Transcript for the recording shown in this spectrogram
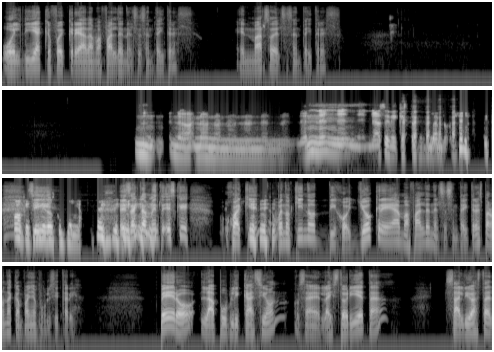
o el día que fue creada Mafalda en el 63? En marzo del 63. No, no, no, no, no, no, no, no, no, no, no, no, no sé de qué estás hablando. Como que tiene dos cumpleaños. Sí. exactamente. Es que Joaquín, bueno, Kino dijo, yo creé a Mafalda en el 63 para una campaña publicitaria. Pero la publicación, o sea, la historieta, salió hasta,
